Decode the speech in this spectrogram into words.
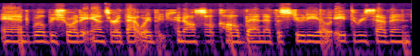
and we'll be sure to answer it that way. But you can also call Ben at the studio, 837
